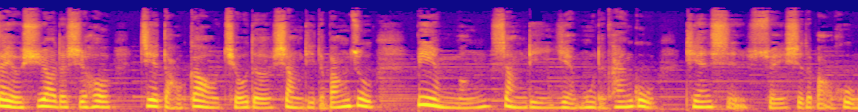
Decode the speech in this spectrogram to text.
在有需要的时候，借祷告求得上帝的帮助，并蒙上帝眼目的看顾，天使随时的保护。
